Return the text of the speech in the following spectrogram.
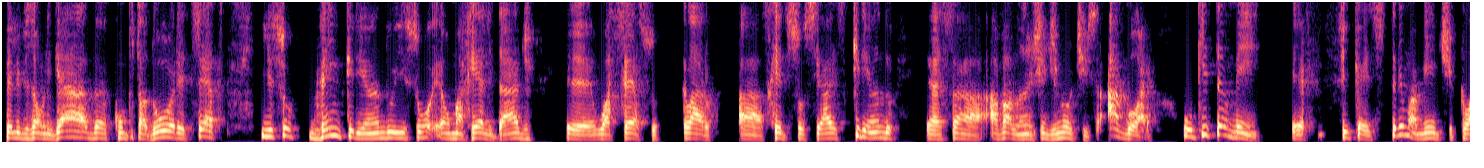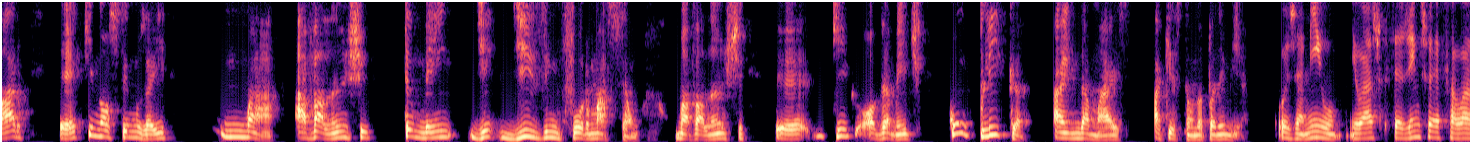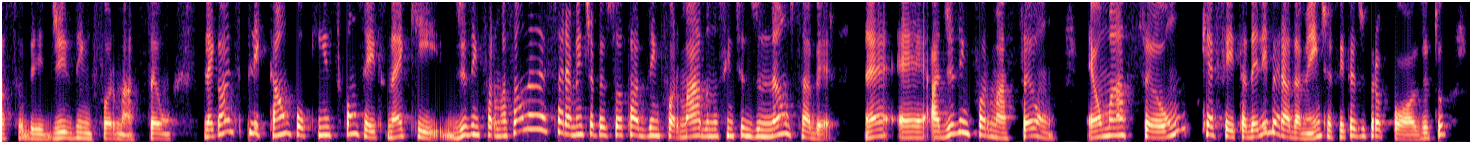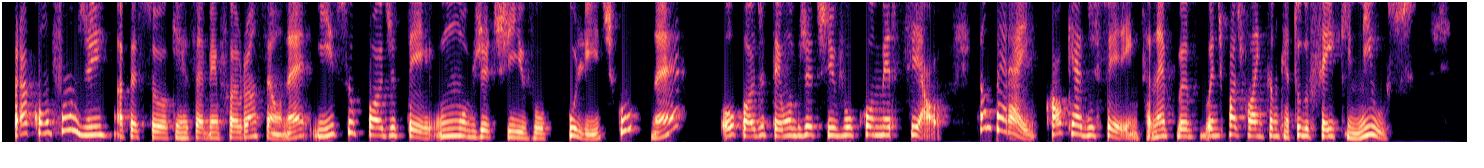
televisão ligada, computador, etc. Isso vem criando, isso é uma realidade, eh, o acesso, claro, às redes sociais, criando essa avalanche de notícias. Agora, o que também é, fica extremamente claro é que nós temos aí uma avalanche também de desinformação, uma avalanche é, que, obviamente, complica ainda mais a questão da pandemia. Ô Jamil, eu acho que se a gente vai falar sobre desinformação, legal explicar um pouquinho esse conceito, né? Que desinformação não é necessariamente a pessoa estar tá desinformada no sentido de não saber. Né? É, a desinformação é uma ação que é feita deliberadamente, é feita de propósito, para confundir a pessoa que recebe a informação. Né? Isso pode ter um objetivo político, né? ou pode ter um objetivo comercial. Então, peraí, qual que é a diferença? Né? A gente pode falar então que é tudo fake news?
